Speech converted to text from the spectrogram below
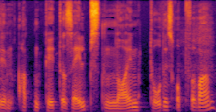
den Attentäter selbst neun Todesopfer waren.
